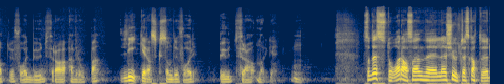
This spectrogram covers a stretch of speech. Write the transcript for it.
at du får bud fra Europa like raskt som du får bud fra Norge. Mm. Så det står altså en del skjulte skatter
